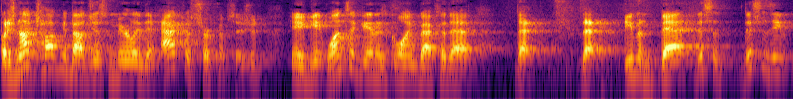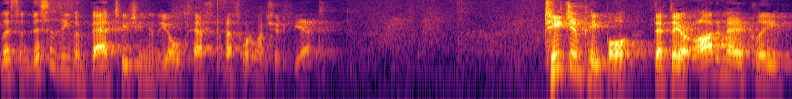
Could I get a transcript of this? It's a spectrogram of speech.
But he's not talking about just merely the act of circumcision. He again, once again is going back to that that that even bad. This is this is listen. This is even bad teaching in the Old Testament. That's what I want you to get. Teaching people that they are automatically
